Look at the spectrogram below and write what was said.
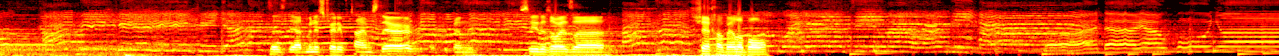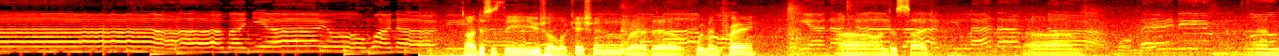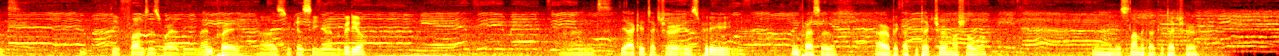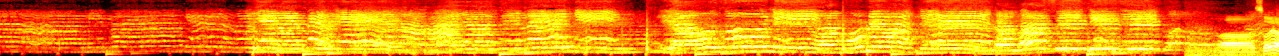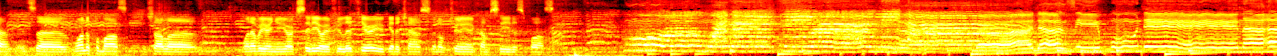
there's the administrative times there. You can see there's always a sheikh available. Uh, this is the usual location where the women pray uh, on this side. Um, and the front is where the men pray, uh, as you can see here in the video. And the architecture is pretty impressive. Arabic architecture, mashallah, and Islamic architecture. Uh, so yeah, it's a wonderful mosque. Inshallah, whenever you're in New York City or if you live here, you get a chance, an opportunity to come see this mosque.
